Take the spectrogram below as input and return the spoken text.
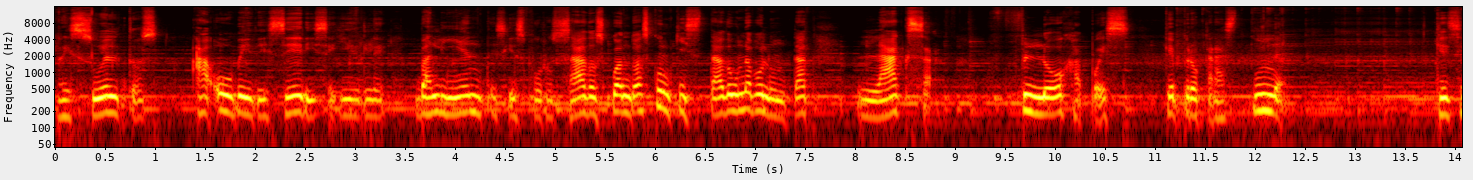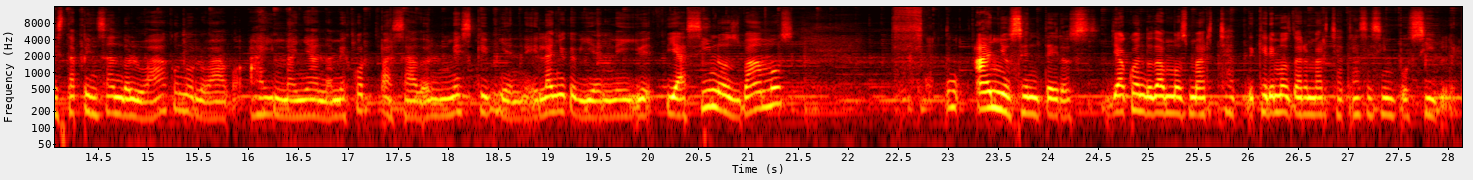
resueltos a obedecer y seguirle valientes y esforzados, cuando has conquistado una voluntad laxa, floja, pues, que procrastina, que se está pensando, ¿lo hago no lo hago? Ay, mañana, mejor pasado, el mes que viene, el año que viene, y, y así nos vamos años enteros. Ya cuando damos marcha, queremos dar marcha atrás es imposible.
